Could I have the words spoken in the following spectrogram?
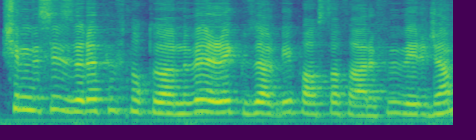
Şimdi sizlere püf noktalarını vererek güzel bir pasta tarifi vereceğim.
